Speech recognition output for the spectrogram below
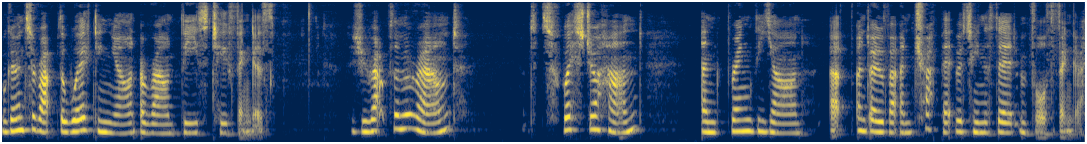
We're going to wrap the working yarn around these two fingers. As you wrap them around, to twist your hand and bring the yarn up and over and trap it between the third and fourth finger.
